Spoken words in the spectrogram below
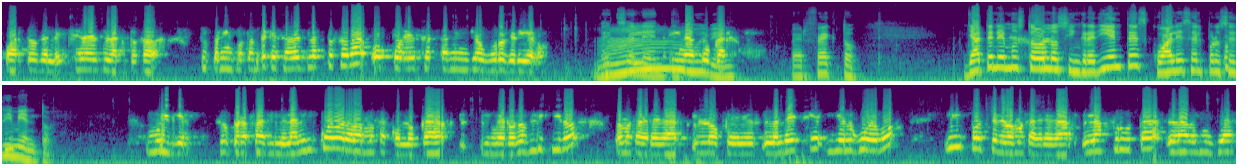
cuartos de leche deslactosada. Súper importante que sea deslactosada o puede ser también yogur griego. Excelente. Sin muy azúcar. bien. Perfecto. Ya tenemos todos los ingredientes. ¿Cuál es el procedimiento? Muy bien, súper fácil. En la licuadora vamos a colocar primero los líquidos, vamos a agregar lo que es la leche y el huevo y posterior vamos a agregar la fruta, la vainilla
